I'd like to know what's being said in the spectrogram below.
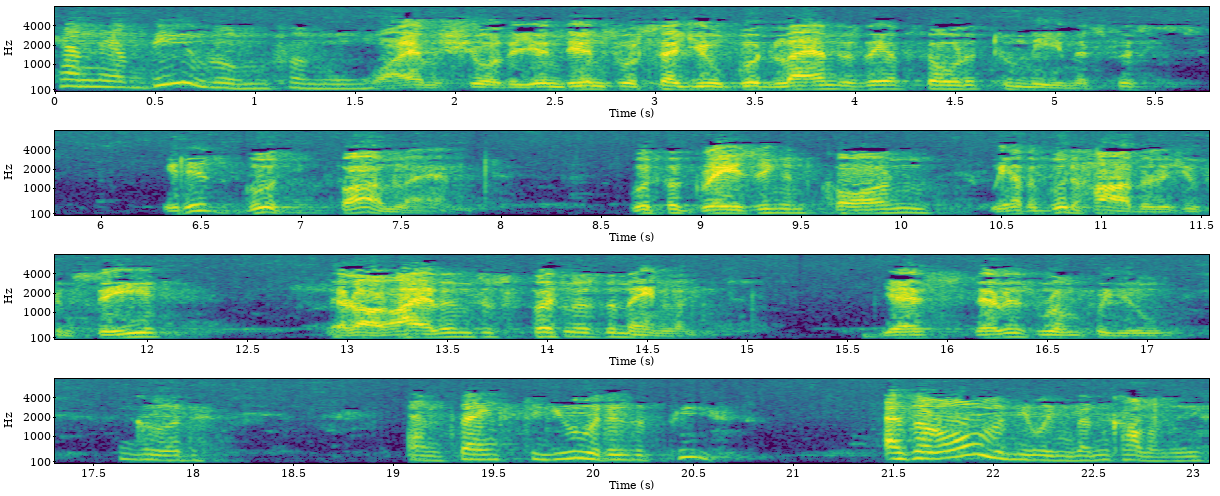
Can there be room for me? Why, I'm sure the Indians will sell you good land as they have sold it to me, mistress. It is good farmland. Good for grazing and corn. We have a good harbor, as you can see. There are islands as fertile as the mainland. Yes, there is room for you. Good. And thanks to you, it is at peace. As are all the New England colonies.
